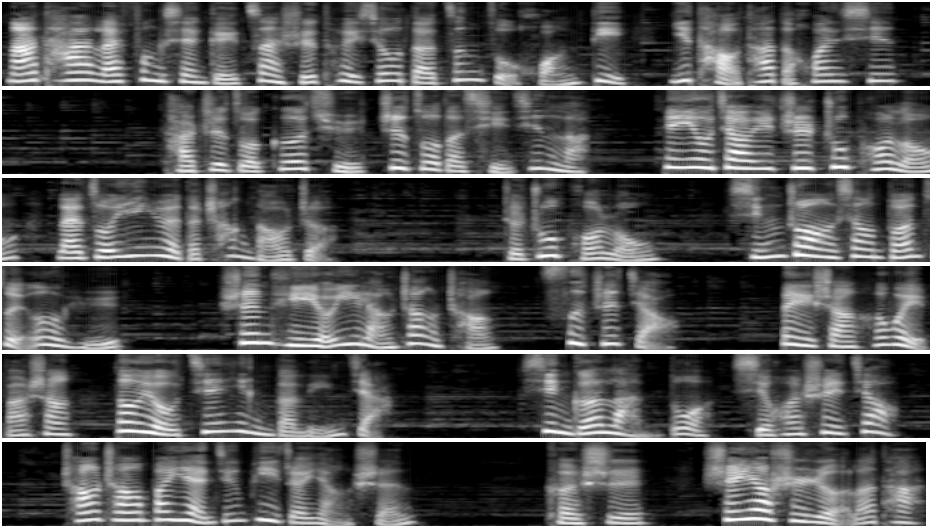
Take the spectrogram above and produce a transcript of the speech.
拿它来奉献给暂时退休的曾祖皇帝，以讨他的欢心。他制作歌曲制作的起劲了，便又叫一只猪婆龙来做音乐的倡导者。这猪婆龙形状像短嘴鳄鱼，身体有一两丈长，四只脚。背上和尾巴上都有坚硬的鳞甲，性格懒惰，喜欢睡觉，常常把眼睛闭着养神。可是谁要是惹了他，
